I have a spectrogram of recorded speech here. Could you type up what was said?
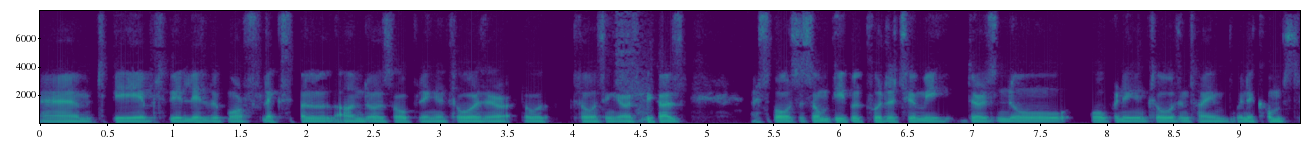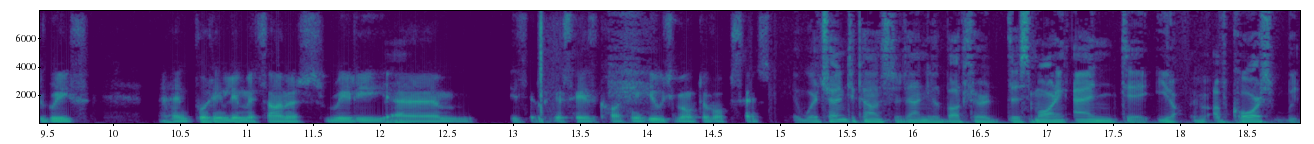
um, to be able to be a little bit more flexible on those opening and closing, closing hours because I suppose to some people put it to me, there's no opening and closing time when it comes to grief, and putting limits on it really um, is, like I say, is causing a huge amount of upset. We're chatting to Councillor Daniel Butler this morning, and uh, you know, of course, we,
